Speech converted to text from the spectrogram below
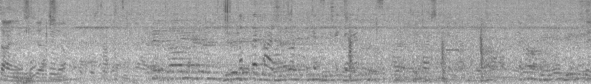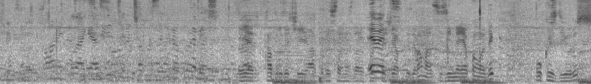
sahnenizi geleceğim. Kolay gelsin. Çok kısa bir röportaj. Tabii. Diğer kadrodaki arkadaşlarınızla röportaj Evet. yaptık ama sizinle yapamadık. O kız diyoruz.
